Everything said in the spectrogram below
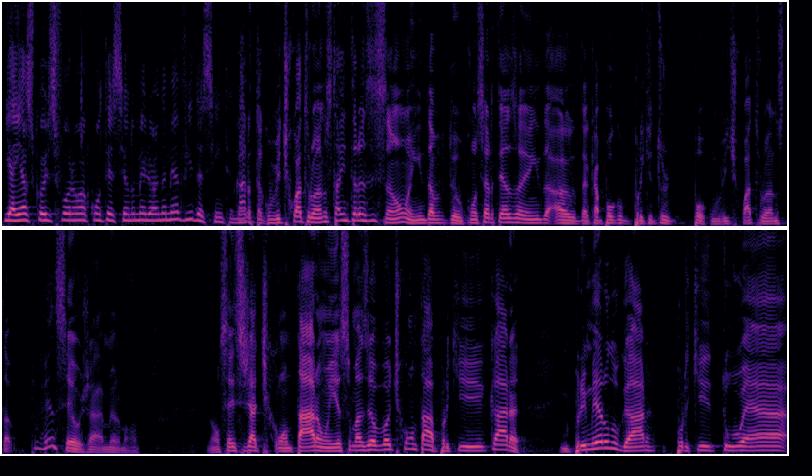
e aí as coisas foram acontecendo melhor na minha vida, assim, entendeu? Cara, tá com 24 anos, tá em transição ainda. eu- Com certeza ainda, ah, daqui a pouco, porque tu, pô, com 24 anos, tá- tu venceu já, meu irmão. Não sei se já te contaram isso, mas eu vou te contar, porque, cara, em primeiro lugar, porque tu é,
